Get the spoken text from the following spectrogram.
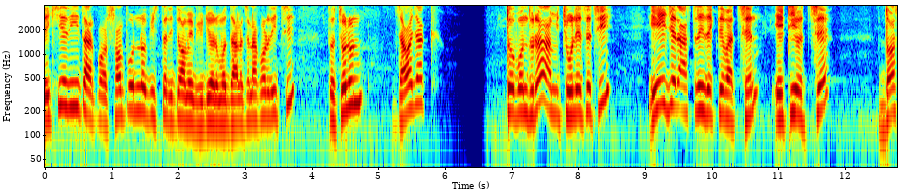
দেখিয়ে দিই, তারপর সম্পূর্ণ বিস্তারিত আমি ভিডিওর মধ্যে আলোচনা করে দিচ্ছি। তো চলুন, যাওয়া যাক। তো বন্ধুরা, আমি চলে এসেছি। এই যে রাস্তাটি দেখতে পাচ্ছেন, এটি হচ্ছে দশ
